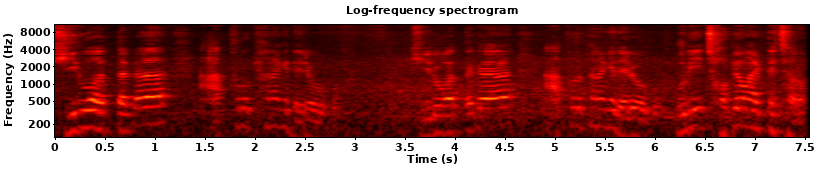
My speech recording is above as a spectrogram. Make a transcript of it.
뒤로 왔다가 앞으로 편하게 내려오고 뒤로 갔다가 앞으로 편하게 내려오고 우리 접영할 때처럼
